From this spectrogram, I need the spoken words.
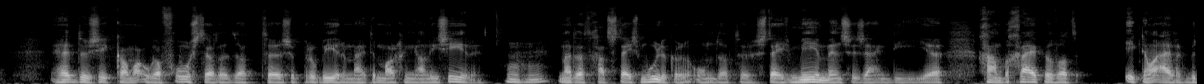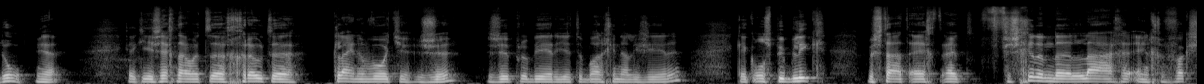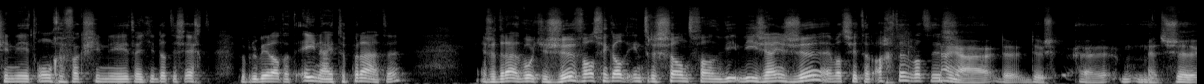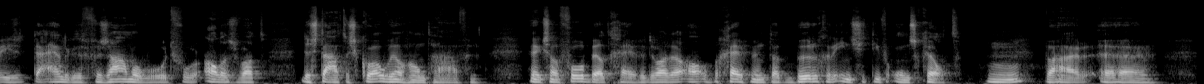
dus ik kan me ook wel voorstellen dat ze proberen mij te marginaliseren. Mhm. Maar dat gaat steeds moeilijker, omdat er steeds meer mensen zijn die uh, gaan begrijpen wat ik nou eigenlijk bedoel. Ja. Kijk, je zegt nou het uh, grote kleine woordje ze. Ze proberen je te marginaliseren. Kijk, ons publiek bestaat echt uit verschillende lagen en gevaccineerd, ongevaccineerd. Weet je, dat is echt. We proberen altijd eenheid te praten. En zodra het woordje ze valt, vind ik altijd interessant van wie, wie zijn ze en wat zit erachter? Wat is... Nou ja, de, dus uh, met ze is het eigenlijk het verzamelwoord voor alles wat de status quo wil handhaven. En ik zal een voorbeeld geven. Er waren al op een gegeven moment dat burgerinitiatief Ons Geld. Mm. Waar uh,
